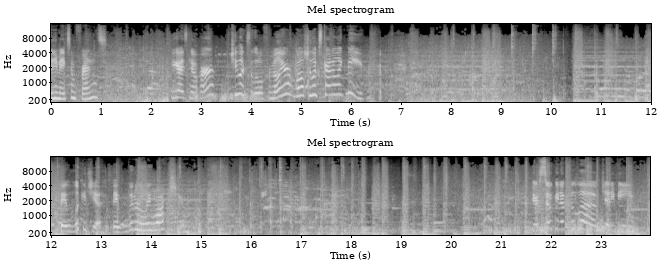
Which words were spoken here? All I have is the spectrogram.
Did you make some friends? You guys know her? She looks a little familiar. Well, she looks kind of like me. they look at you. They literally watch you. You're soaking up the love, Jetty Bean.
